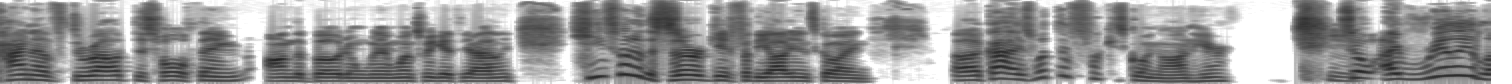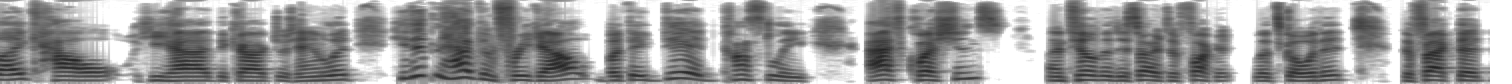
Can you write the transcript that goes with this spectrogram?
kind of throughout this whole thing on the boat, and when once we get to the island, he's sort of the surrogate for the audience, going, uh, "Guys, what the fuck is going on here?" Hmm. So I really like how he had the characters handle it. He didn't have them freak out, but they did constantly ask questions until they decided to fuck it, let's go with it. The fact that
